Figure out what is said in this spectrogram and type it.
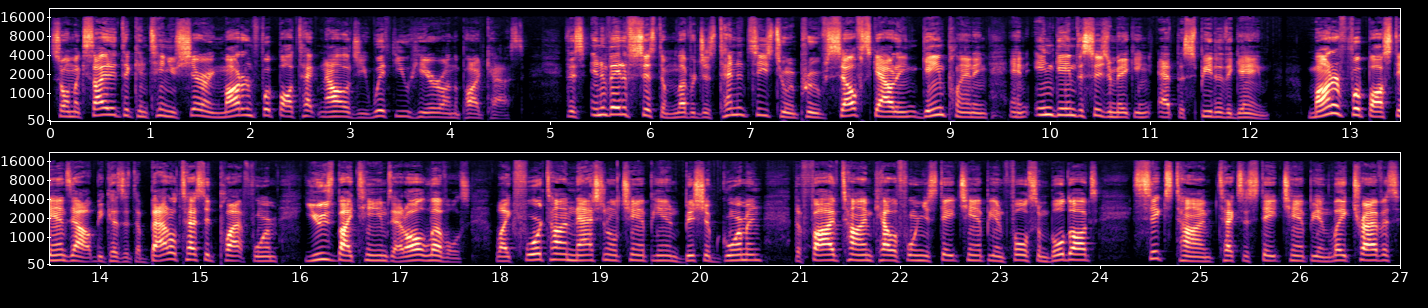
so I'm excited to continue sharing modern football technology with you here on the podcast. This innovative system leverages tendencies to improve self scouting, game planning, and in game decision making at the speed of the game. Modern football stands out because it's a battle tested platform used by teams at all levels, like four time national champion Bishop Gorman, the five time California state champion Folsom Bulldogs, six time Texas state champion Lake Travis,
